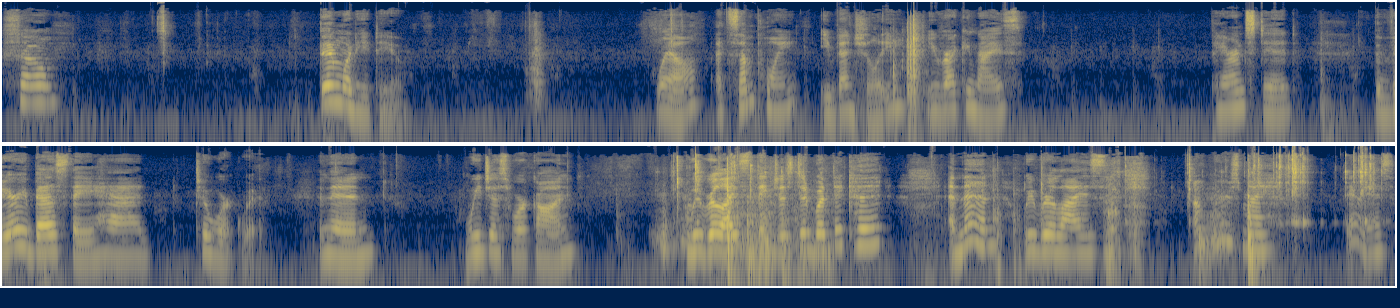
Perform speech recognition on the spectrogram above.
so, then what do you do? Well, at some point, eventually, you recognize parents did the very best they had to work with. And then we just work on, we realize they just did what they could. And then we realize, oh, where's my, there it is.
